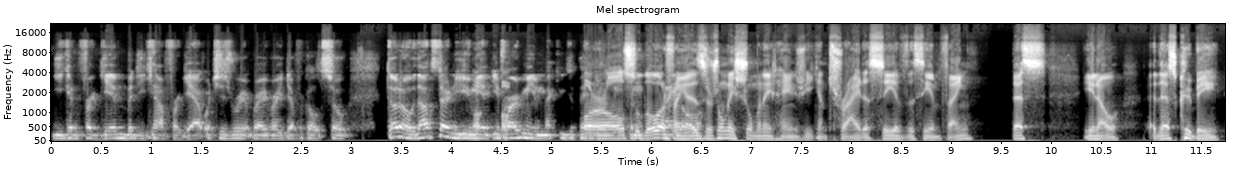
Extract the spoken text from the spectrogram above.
you can forgive, but you can't forget, which is re- very very difficult. So, don't know. That's down to you, mate. You've heard me and Mickey's opinion. Or also the other thing is there's only so many times you can try to save the same thing. This, you know, this could be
